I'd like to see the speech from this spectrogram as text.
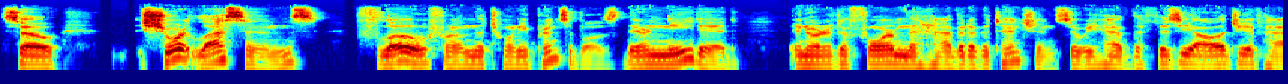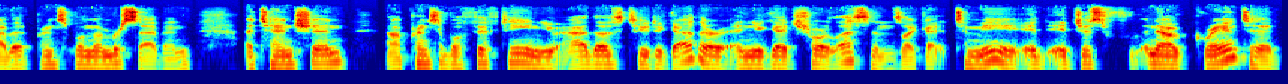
So, short lessons flow from the 20 principles. They're needed in order to form the habit of attention. So we have the physiology of habit, principle number seven, attention, uh, principle 15. You add those two together and you get short lessons. Like to me, it, it just, now granted,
